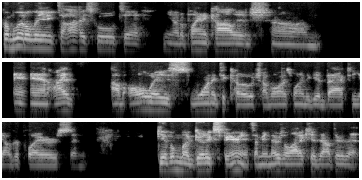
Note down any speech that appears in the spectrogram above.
from little league to high school to you know to playing in college. Um, and I I've always wanted to coach. I've always wanted to give back to younger players and give them a good experience. I mean, there's a lot of kids out there that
